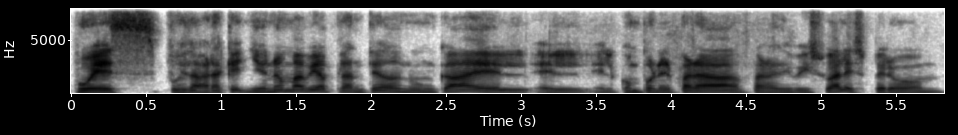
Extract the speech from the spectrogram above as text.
Pues, pues la verdad que yo no me había planteado nunca el, componer para, para, audiovisuales, pero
